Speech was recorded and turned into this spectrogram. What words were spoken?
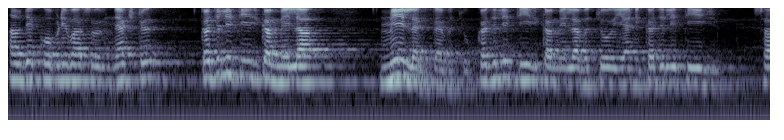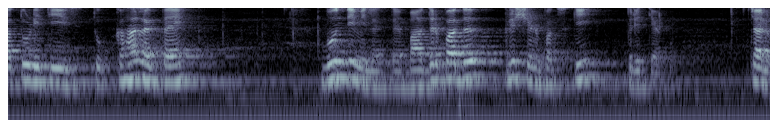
अब देखो अपने पास नेक्स्ट कजली तीज का मेला में लगता है बच्चों। कजली तीज का मेला बच्चों, यानी कजली तीज, सातुड़ी तीज तो कहाँ लगता है? बूंदी में लगता है। भाद्रपद कृष्ण पक्ष की तृतीया को। चलो,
